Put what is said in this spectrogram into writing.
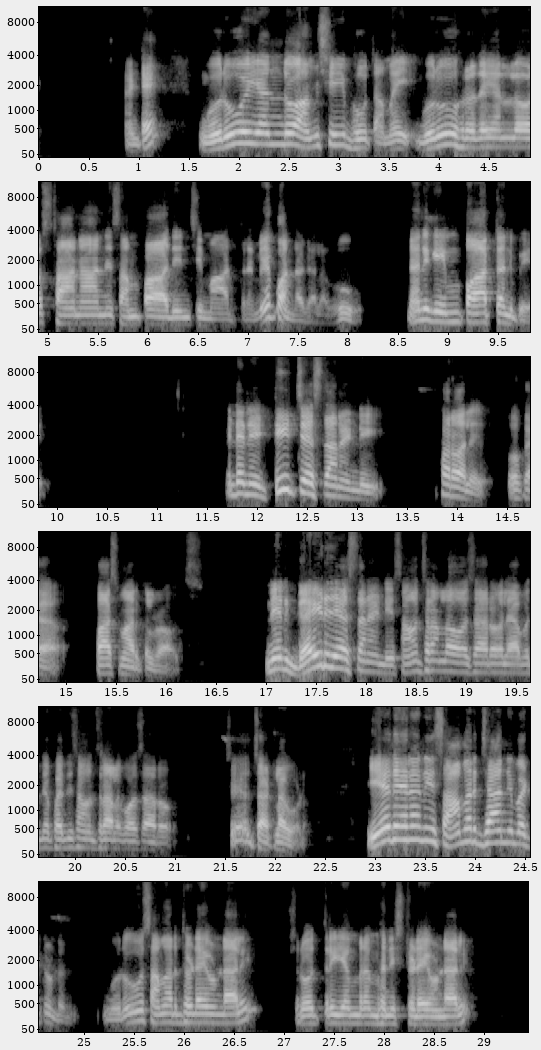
అంటే గురువు యందు అంశీభూతమై గురువు హృదయంలో స్థానాన్ని సంపాదించి మాత్రమే పొందగలవు. దానికి ఇంపార్ట్ అని పేరు. అంటే నేను టీచ్ చేస్తానండి. పర్వాలేదు. ఒక పాస్ మార్కులు రావచ్చు. నేను గైడ్ చేస్తానండి. సంవత్సరంలో ఒకసారో లేకపోతే పది సంవత్సరాలకు ఒకసారో. చేయొచ్చు అట్లా కూడా. ఏదైనా నీ సామర్థ్యాన్ని బట్టి ఉంటుంది. గురువు సమర్థుడై ఉండాలి. శ్రోత్రియం బ్రహ్మనిష్ఠుడై ఉండాలి.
